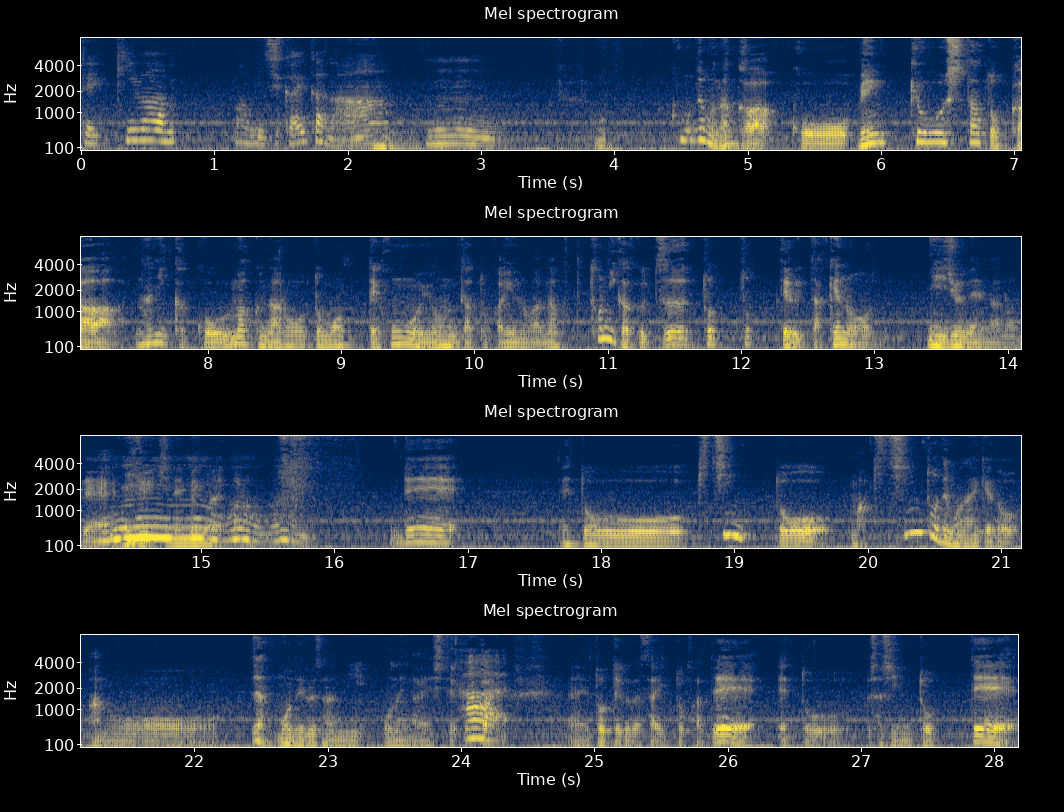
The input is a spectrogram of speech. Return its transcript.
歴はまあ短いかな。うん、僕もでもなんかこう勉強したとか何かこう上手くなろうと思って本を読んだとかいうのがなくてとにかくずっと撮ってるだけの20年なので21年目ぐらいかなうんうんうん。でえっときちんとまあきちんとでもないけどあのーじゃあモデルさんにお願いしてとか、はい。えー撮ってくださいとかで、えっと、写真撮って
